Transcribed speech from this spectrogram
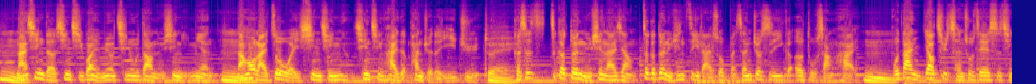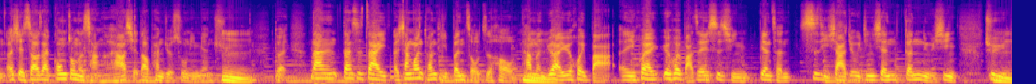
嗯、男性的性器官有没有侵入到女性里面，嗯、然后来作为性侵性侵害的判决的依据。对。可是这个对女性来讲，这个对女性自己来说，本身就是一个二度伤害。嗯。不但要去陈述这些事情，而且。是要在公众的场合，还要写到判决书里面去。嗯，对。但但是在呃相关团体奔走之后，他们越来越会把，呃，会越会把这些事情变成私底下就已经先跟女性去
